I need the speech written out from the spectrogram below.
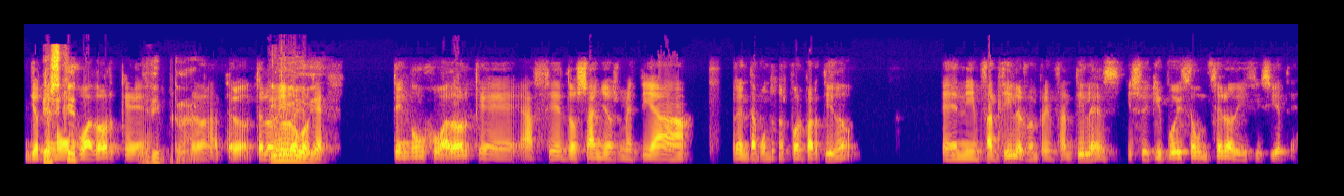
Yo tengo un jugador que, perdona, te lo, digo porque tengo un jugador que hace dos años metía 30 puntos por partido en infantiles o en preinfantiles y su equipo hizo un 0-17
